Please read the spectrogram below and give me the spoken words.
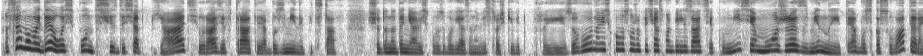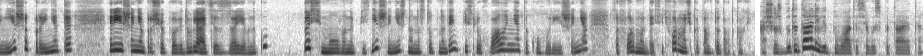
Про це мова йде ось пункт 65. У разі втрати або зміни підстав щодо надання військовозобов'язаним відстрочки від призову на військову службу під час мобілізації, комісія може змінити або скасувати раніше прийняте рішення, про що повідомляється заявнику письмово не пізніше, ніж на наступний день після ухвалення такого рішення за формою 10. Формочка там в додатках. А що ж буде далі відбуватися, ви спитаєте?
